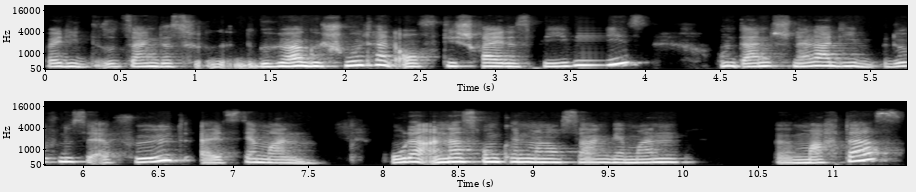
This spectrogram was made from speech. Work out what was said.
weil die sozusagen das Gehör geschult hat auf die Schrei des Babys und dann schneller die Bedürfnisse erfüllt als der Mann. Oder andersrum könnte man auch sagen, der Mann äh, macht das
